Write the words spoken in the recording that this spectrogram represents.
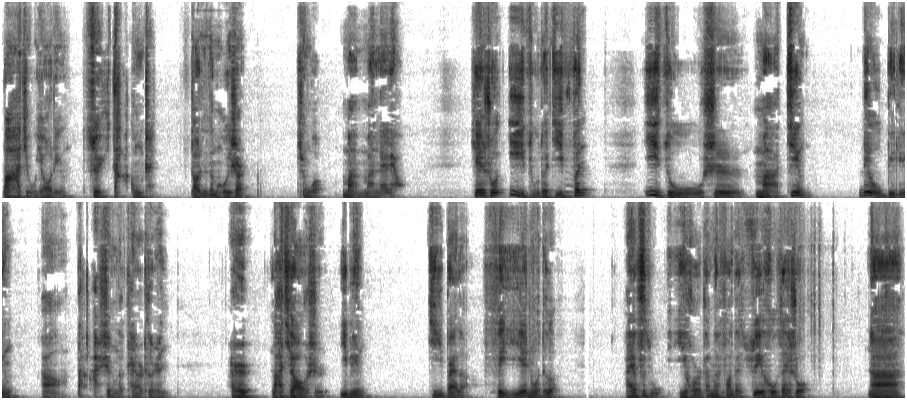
八九幺零最大功臣，到底怎么回事？听我慢慢来聊。先说一组的积分，一组是马竞六比零啊大胜了凯尔特人，而拉齐奥是一比零。击败了费耶诺德，F 组一会儿咱们放在最后再说。那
